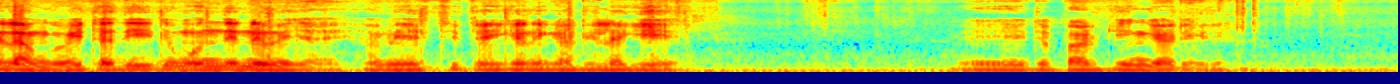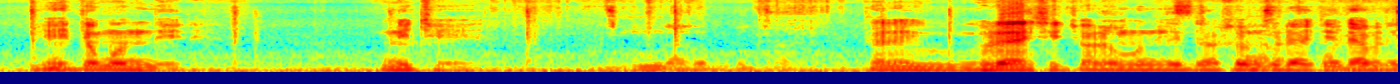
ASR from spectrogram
এলাম গো এটা দিয়েই তো মন্দির নেমে যায় আমি এসছি তো এইখানে গাড়ি লাগিয়ে এই এটা পার্কিং গাড়ির এই তো মন্দির নিচে তাহলে ঘুরে আসি চলো মন্দির দর্শন করে আসি তারপরে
